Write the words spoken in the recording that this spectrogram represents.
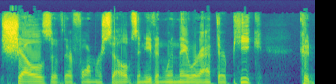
shells of their former selves, and even when they were at their peak, could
